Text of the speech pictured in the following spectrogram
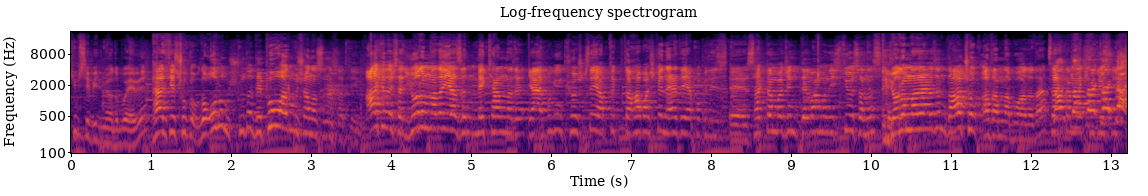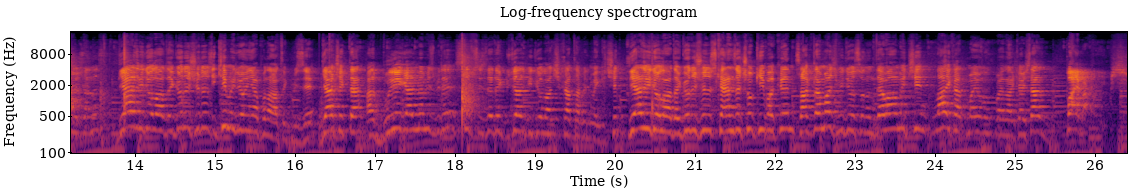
kimse bilmiyordu bu evi. Herkes çok Lan oğlum şurada depo varmış anasını satayım. Arkadaşlar yorumlara yazın mekanları. Yani bugün köşkte yaptık. Daha başka nerede yapabiliriz? Ee, saklamacın devamını istiyorsanız yorumlara yazın. Daha çok adamla bu arada. Saklambaç videosu istiyorsanız. Diğer videolarda görüşürüz. 2 milyon yapın artık bizi. Gerçekten hani buraya gelmemiz bile sırf sizlere güzel videolar çıkartabilmek için. Diğer videolarda görüşürüz. Kendinize çok iyi bakın. Saklambaç videosunun devamı için like atmayı unutmayın arkadaşlar. Bay bay.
